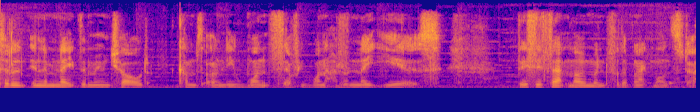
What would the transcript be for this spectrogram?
To eliminate the Moonchild comes only once every 108 years. This is that moment for the Black Monster.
